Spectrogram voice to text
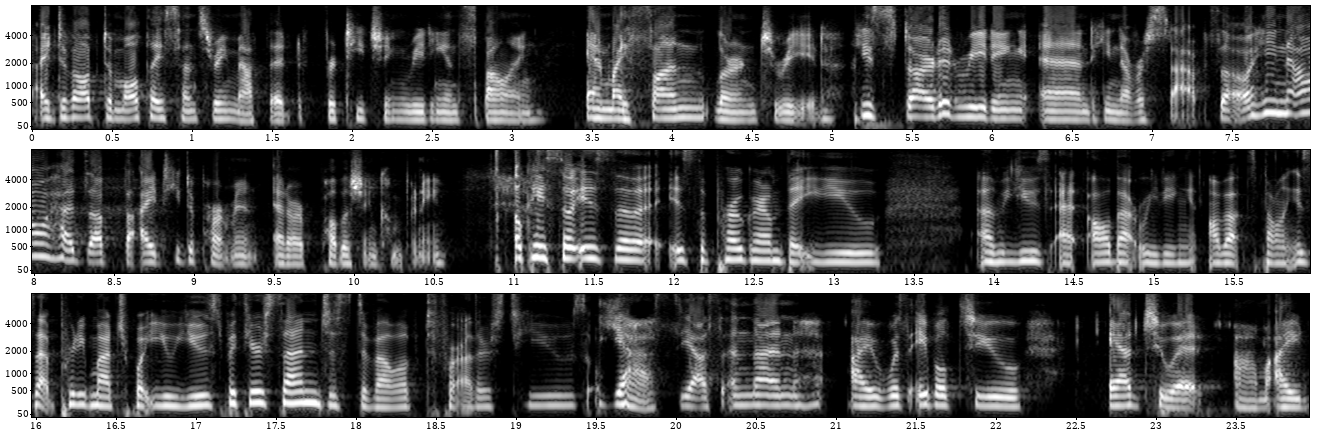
I developed a multisensory method for teaching reading and spelling. And my son learned to read. He started reading and he never stopped. So he now heads up the IT department at our publishing company. Okay, so is the is the program that you um, use at All About Reading and All About Spelling. Is that pretty much what you used with your son, just developed for others to use? Yes, yes. And then I was able to add to it. Um, I,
